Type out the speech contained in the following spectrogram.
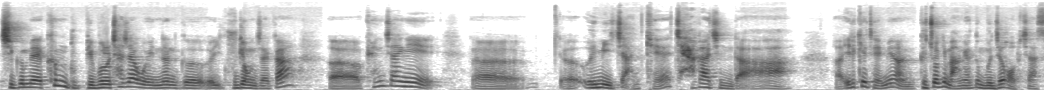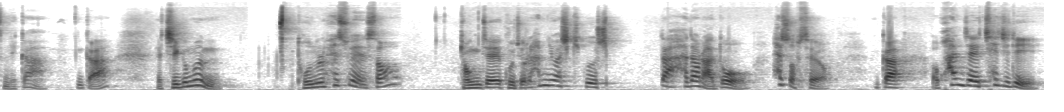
지금의 큰 부- 비중을 차지하고 있는 그이 구경제가 어, 굉장히 어, 어, 의미 있지 않게 작아진다. 아, 이렇게 되면 그쪽이 망해도 문제가 없지 않습니까? 그러니까 지금은 돈을 회수해서 경제 구조를 합리화시키고 싶다 하더라도 할 수 없어요. 그러니까 환자의 체질이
